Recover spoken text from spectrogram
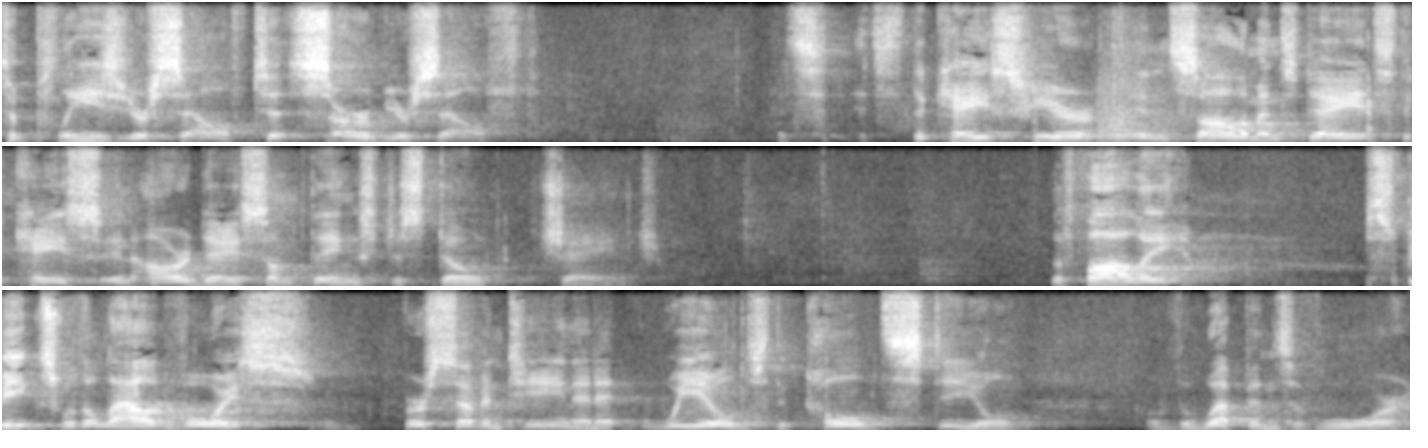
to please yourself, to serve yourself. It's, it's the case here in Solomon's day, it's the case in our day. Some things just don't change. The folly speaks with a loud voice, Verse 17, and it wields the cold steel of the weapons of war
